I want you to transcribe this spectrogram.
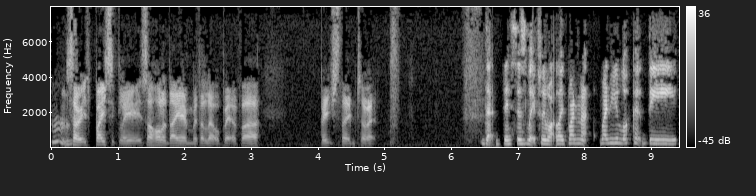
hmm. So it's basically it's a Holiday Inn with a little bit of a beach theme to it. that this is literally what like when when you look at the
